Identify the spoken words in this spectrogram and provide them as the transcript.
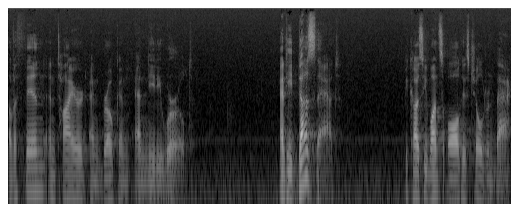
of a thin and tired and broken and needy world. And he does that because he wants all his children back.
